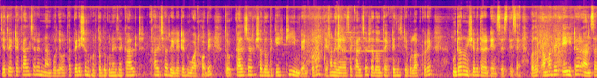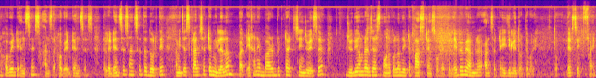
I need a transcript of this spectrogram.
যেহেতু একটা কালচারের নাম বলে, অর্থাৎ পেডিশন করতে হবে, কোনো একটা কালচার রিলেটেড ওয়ার্ড হবে। তো কালচার সাধারণত কি, কী ইনভেন্ট করে? এখানে দেখা যাচ্ছে কালচার সাধারণত একটা জিনিস ডেভেলপ করে, উদাহরণ হিসেবে তারা ডেন্সেস দিছে। অর্থাৎ আমাদের এইটার আনসার হবে ডেন্সেস আনসার হবে ডেন্সেস তাহলে ডেন্সেস আনসারটা ধরতে আমি জাস্ট কালচারটা মিলালাম বাট এখানে বারবারটা চেঞ্জ হয়েছে। যদিও আমরা জাস্ট মনে করলাম যে এটা পাস্ট টেন্স হবে, তাহলে এইভাবে আমরা আনসারটা ইজিলি ধরতে পারি। তো দ্যাটস ইট ফাইন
